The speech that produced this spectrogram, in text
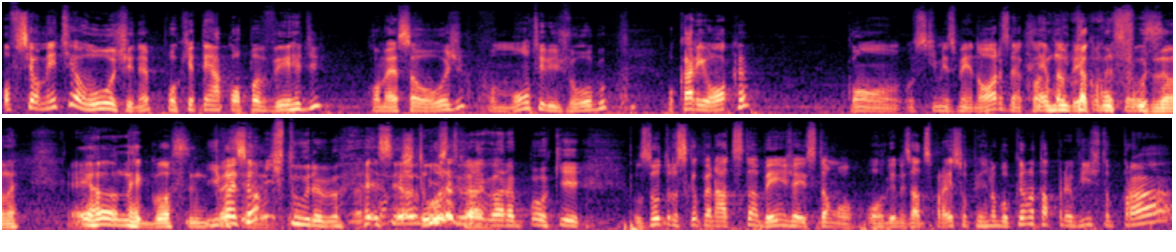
oficialmente é hoje, né? Porque tem a Copa Verde, começa hoje, um monte de jogo. O Carioca, com os times menores, né? É muita confusão, né? É um negócio E vai ser uma mistura, viu? Vai ser uma mistura, mistura agora, porque os outros campeonatos também já estão organizados para isso. O Pernambucano está previsto para.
